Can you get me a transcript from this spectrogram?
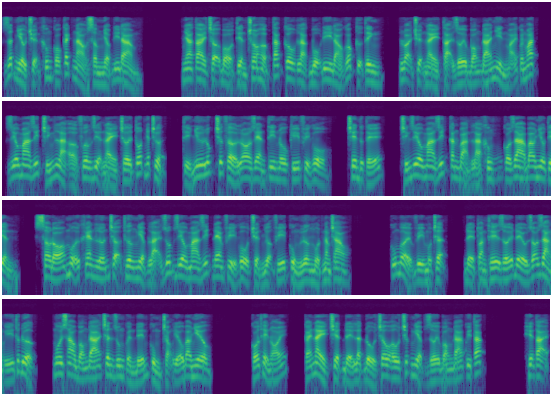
rất nhiều chuyện không có cách nào xâm nhập đi đàm. Nhà tài trợ bỏ tiền cho hợp tác câu lạc bộ đi đào góc cự tinh, loại chuyện này tại giới bóng đá nhìn mãi quen mắt, Real Madrid chính là ở phương diện này chơi tốt nhất trượt, tỉ như lúc trước Florentino ký Figo, trên thực tế, chính Real Madrid căn bản là không có ra bao nhiêu tiền, sau đó mỗi khen lớn trợ thương nghiệp lại giúp Real Madrid đem phỉ gỗ chuyển nhượng phí cùng lương một năm trao. Cũng bởi vì một trận, để toàn thế giới đều rõ ràng ý thức được, ngôi sao bóng đá chân dung quyền đến cùng trọng yếu bao nhiêu. Có thể nói, cái này triệt để lật đổ châu Âu chức nghiệp giới bóng đá quy tắc. Hiện tại,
